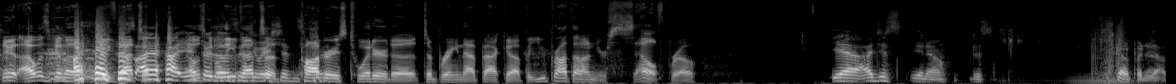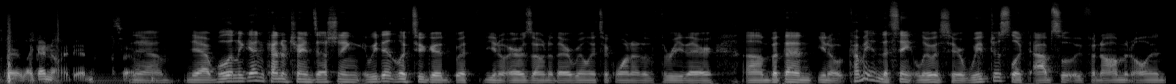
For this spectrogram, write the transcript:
dude, I was gonna I leave that just- I- to, I I, was gonna leave that to. Padres Twitter to to bring that back up, but you brought that on yourself, bro. Yeah, I just you know just just gotta put it out there. Like I know I did. So Yeah, yeah. Well, and again, kind of transitioning, we didn't look too good with you know Arizona there. We only took one out of the three there. Um, but then you know coming into St. Louis here, we've just looked absolutely phenomenal. And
